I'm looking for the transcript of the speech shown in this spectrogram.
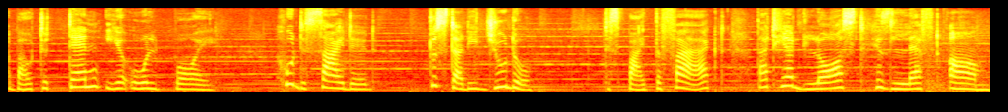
about a 10 year old boy who decided to study judo despite the fact that he had lost his left arm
